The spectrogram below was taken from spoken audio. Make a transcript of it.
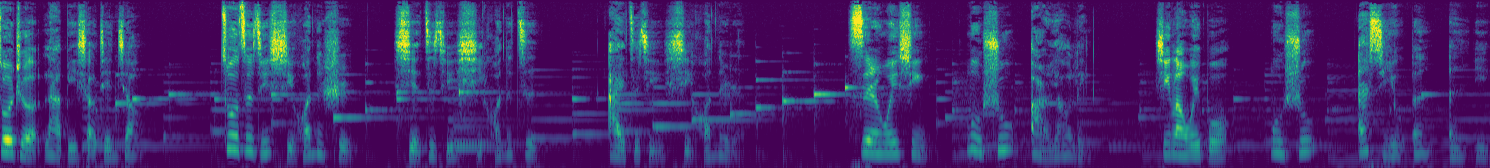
作者：蜡笔小尖椒。做自己喜欢的事，写自己喜欢的字，爱自己喜欢的人。私人微信：木叔二幺零，新浪微博：木叔 S U N N E。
